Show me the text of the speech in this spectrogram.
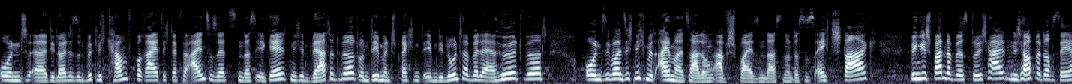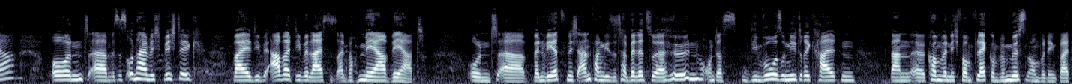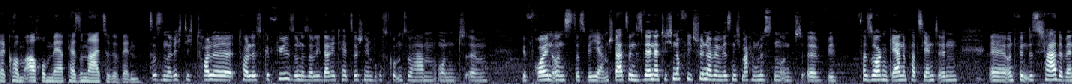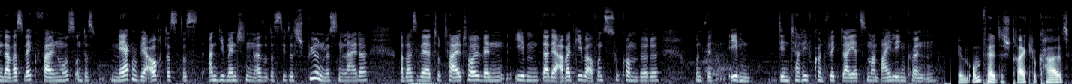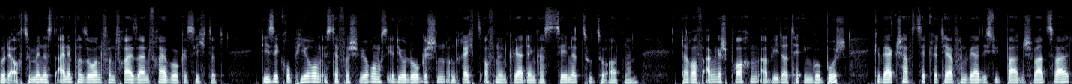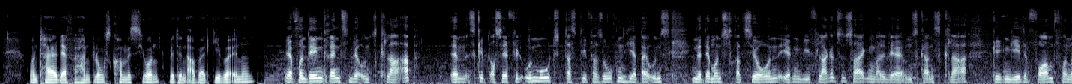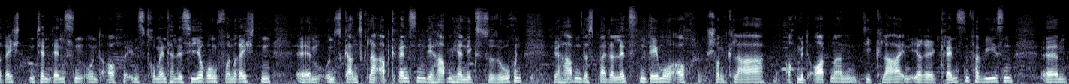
Und äh, die Leute sind wirklich kampfbereit, sich dafür einzusetzen, dass ihr Geld nicht entwertet wird und dementsprechend eben die Lohntabelle erhöht wird. Und sie wollen sich nicht mit Einmalzahlungen abspeisen lassen. Und das ist echt stark. Ich bin gespannt, ob wir es durchhalten. Ich hoffe doch sehr. Und ähm, es ist unheimlich wichtig, weil die Arbeit, die wir leisten, ist einfach mehr wert. Und äh, wenn wir jetzt nicht anfangen, diese Tabelle zu erhöhen und das Niveau so niedrig halten, dann äh, kommen wir nicht vom Fleck und wir müssen unbedingt weiterkommen, auch um mehr Personal zu gewinnen. Es ist ein richtig tolle, tolles Gefühl, so eine Solidarität zwischen den Berufsgruppen zu haben und ähm, wir freuen uns, dass wir hier am Start sind. Es wäre natürlich noch viel schöner, wenn wir es nicht machen müssten und äh, wir versorgen gerne PatientInnen äh, und finden es schade, wenn da was wegfallen muss. Und das merken wir auch, dass das an die Menschen, also dass sie das spüren müssen leider. Aber es wäre total toll, wenn eben da der Arbeitgeber auf uns zukommen würde und wir eben den Tarifkonflikt da jetzt mal beilegen könnten. Im Umfeld des Streiklokals wurde auch zumindest eine Person von Freisein Freiburg gesichtet. Diese Gruppierung ist der verschwörungsideologischen und rechtsoffenen Querdenker-Szene zuzuordnen. Darauf angesprochen erwiderte Ingo Busch, Gewerkschaftssekretär von Verdi Südbaden-Schwarzwald und Teil der Verhandlungskommission mit den ArbeitgeberInnen. Ja, von denen grenzen wir uns klar ab. Ähm, es gibt auch sehr viel Unmut, dass die versuchen, hier bei uns in der Demonstration irgendwie Flagge zu zeigen, weil wir uns ganz klar gegen jede Form von rechten Tendenzen und auch Instrumentalisierung von Rechten ähm, uns ganz klar abgrenzen. Die haben hier nichts zu suchen. Wir haben das bei der letzten Demo auch schon klar, auch mit Ordnern, die klar in ihre Grenzen verwiesen. Ähm,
